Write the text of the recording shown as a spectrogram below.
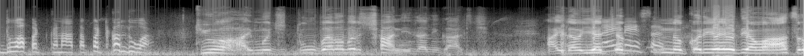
धुवा पटकन आता पटकन धुवा. तू आय म्हणजे तू बरोबर शानी झाली गाडची आईला नाही, याच्यात सर. नको रे देवा असं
